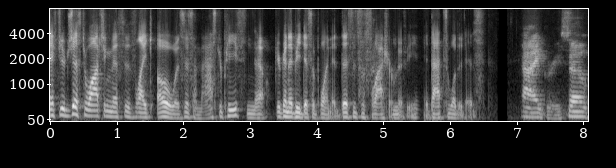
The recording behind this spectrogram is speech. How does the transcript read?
if you're just watching this is like, oh, is this a masterpiece? No, you're going to be disappointed. This is a slasher movie. That's what it is. I agree. So,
